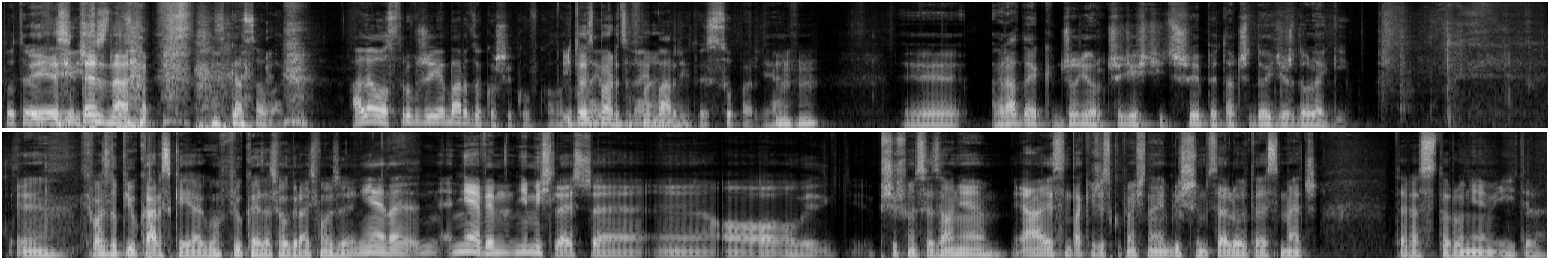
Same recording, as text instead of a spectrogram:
potrafili Też znam. skasować. Ale Ostrów żyje bardzo koszykówką. I to jest bardzo fajne. Najbardziej, to jest super, nie? Mhm. Y, Radek Junior 33 pyta, czy dojdziesz do Legii. Yy, chyba że do piłkarskiej, jakbym w piłkę zaczął grać może. Nie, no, nie wiem, nie myślę jeszcze yy, o, o, o przyszłym sezonie. Ja jestem taki, że skupiam się na najbliższym celu, to jest mecz teraz z Toruniem i tyle.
